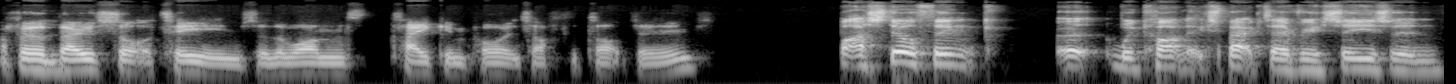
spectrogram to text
I feel Mm. those sort of teams are the ones taking points off the top teams. But I still think uh, we can't expect every season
